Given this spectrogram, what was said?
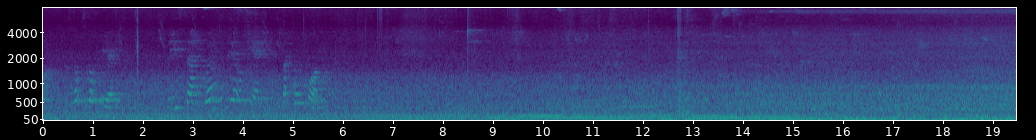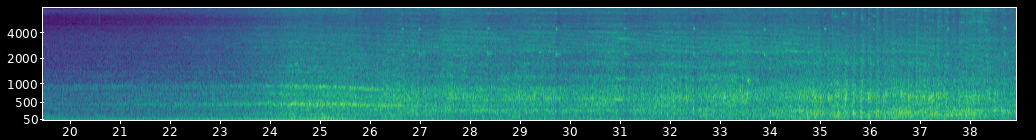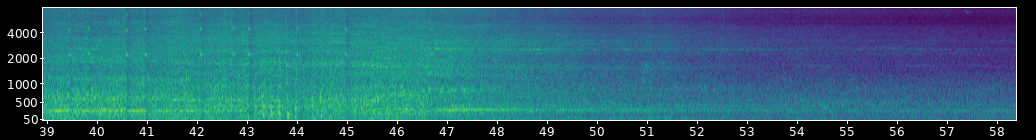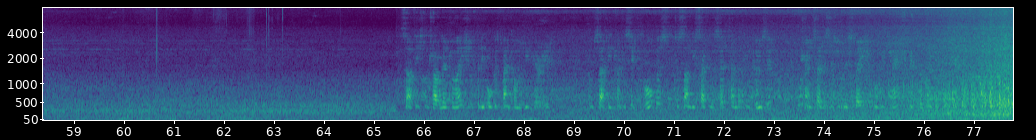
does not stop here. Please stand well clear of the edge of platform 1. Southeastern travel information for the August bank holiday period. From Saturday 26th of August to Sunday 2nd of September inclusive, train services from this station will be changed.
